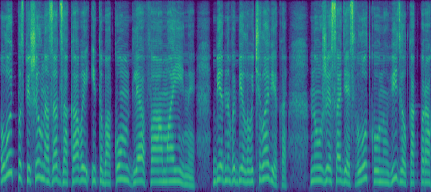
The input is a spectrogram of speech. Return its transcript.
Ллойд поспешил назад за кавой и табаком для Фаамаины, бедного белого человека, но уже садясь в лодку, он увидел, как пароход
